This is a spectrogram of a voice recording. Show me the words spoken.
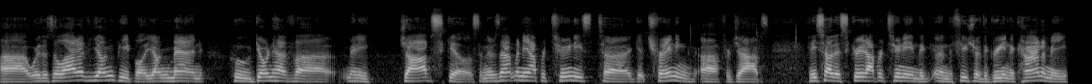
uh, where there's a lot of young people, young men, who don't have uh, many job skills, and there's not many opportunities to get training for jobs. And he saw this great opportunity in the, in the future of the green economy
